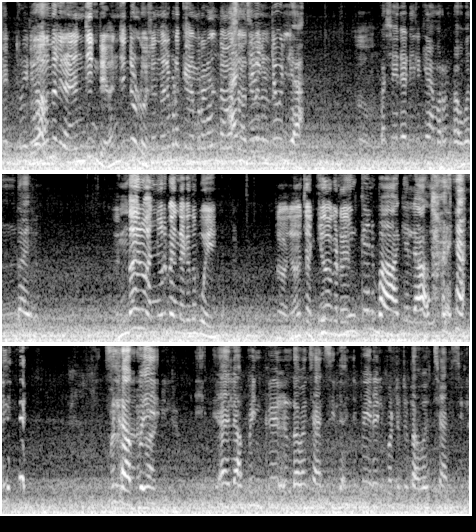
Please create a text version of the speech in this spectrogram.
ലെറ്റർ വരുമോ വേറൊന്നുമില്ല അഞ്ചിന്റെ അഞ്ചിന്റെ ഉള്ളു. പക്ഷെ എന്നാലും ഇവിടെ ക്യാമറകൾ ഉണ്ടാവാൻ അഞ്ച് മിനിറ്റും ഇല്ല. പക്ഷെ അതിന്റെ അടിയിൽ ക്യാമറ ഉണ്ടാവും എന്തായാലും. എന്തായാലും അഞ്ഞൂറ് രൂപ എന്റെ പോയി. ഞാൻ ചെക്ക് ചെയ്ത് നോക്കട്ടെ. എനിക്കതിന് ഭാഗ്യല്ല അതാണ് ഞാൻ അപ്പൊ അല്ല അപ്പൊ എനിക്ക് ഉണ്ടാവാൻ ചാൻസ് ഇല്ല. എന്റെ പേരിൽ പെട്ടിട്ടുണ്ടാവാൻ ചാൻസ് ഇല്ല.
